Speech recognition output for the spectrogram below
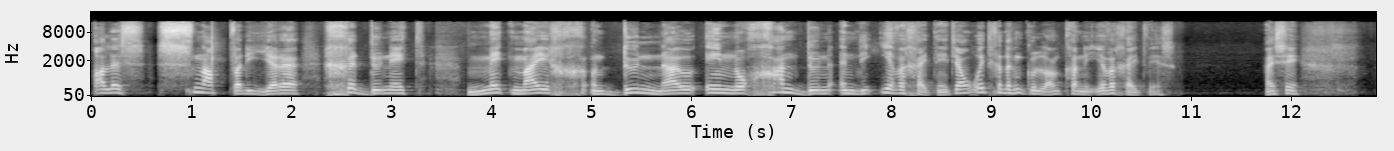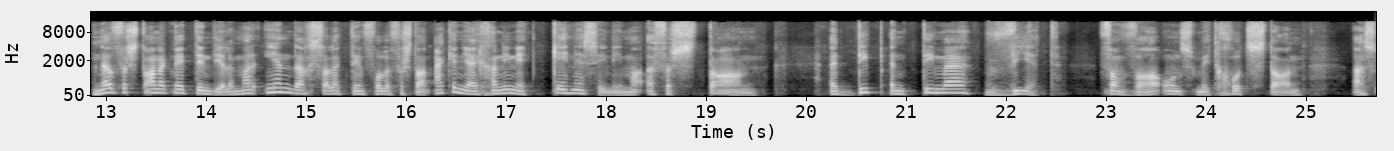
alles snap wat die Here gedoen het met my doen nou en nog gaan doen in die ewigheid nie. Het jy al ooit gedink hoe lank gaan die ewigheid wees? Hy sê Nou verstaan ek net ten dele, maar eendag sal ek ten volle verstaan. Ek en jy gaan nie net kennis hê nie, maar 'n verstaan, 'n diep intieme weet van waar ons met God staan as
